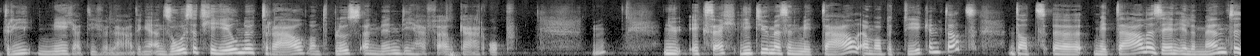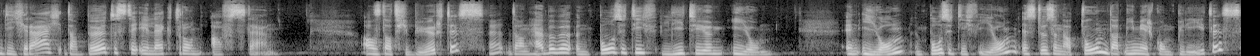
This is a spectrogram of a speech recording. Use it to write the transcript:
drie negatieve ladingen. En zo is het geheel neutraal, want plus en min die heffen elkaar op. Hm? Nu, ik zeg, lithium is een metaal. En wat betekent dat? Dat uh, metalen zijn elementen die graag dat buitenste elektron afstaan. Als dat gebeurd is, dan hebben we een positief lithium-ion. Een ion, een positief ion, is dus een atoom dat niet meer compleet is,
